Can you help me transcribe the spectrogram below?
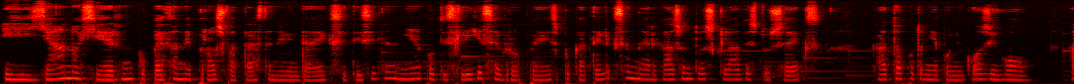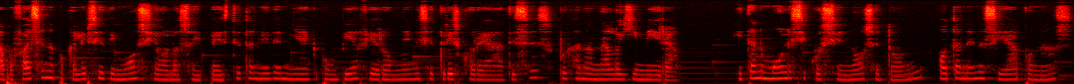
Η Γιάννο Χέρν που πέθανε πρόσφατα στα 96 της ήταν μία από τις λίγες Ευρωπαίες που κατέληξαν να εργάζονται ως σκλάβες του σεξ κάτω από τον Ιαπωνικό ζυγό αποφάσισε να αποκαλύψει δημόσια όλα όσα υπέστη όταν είδε μια εκπομπή αφιερωμένη σε τρεις Κορεάτισες που είχαν ανάλογη μοίρα. Ήταν μόλις 21 ετών όταν ένας Ιάπωνας,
